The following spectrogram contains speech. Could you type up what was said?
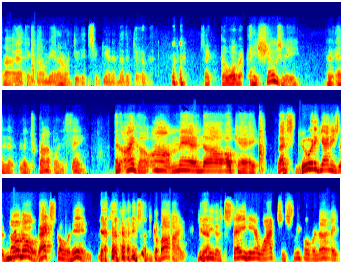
Well, I think, oh man, I don't want to do this again, another donut. so I go over and he shows me and, and the, the drop on the thing. And I go, oh man, no, okay, let's do it again. He says, no, no, that's going in. Yeah. he says, goodbye. You can either stay here, watch and sleep overnight,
